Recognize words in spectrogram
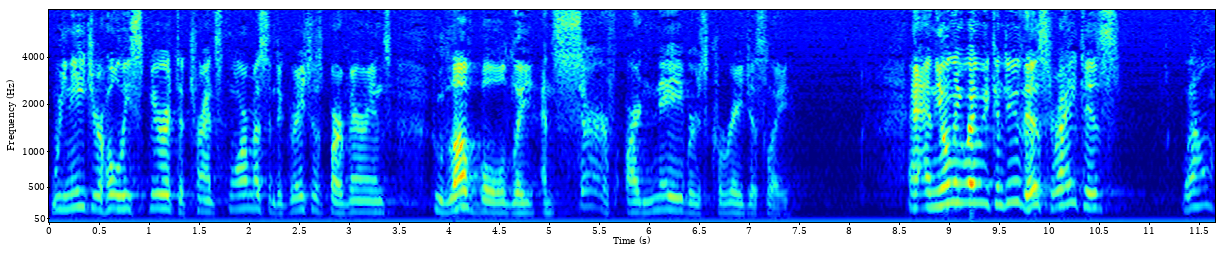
we need your Holy Spirit to transform us into gracious barbarians who love boldly and serve our neighbors courageously. And the only way we can do this, right, is, well,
